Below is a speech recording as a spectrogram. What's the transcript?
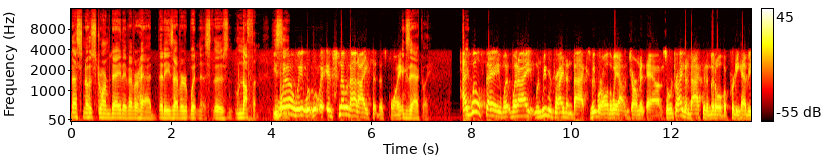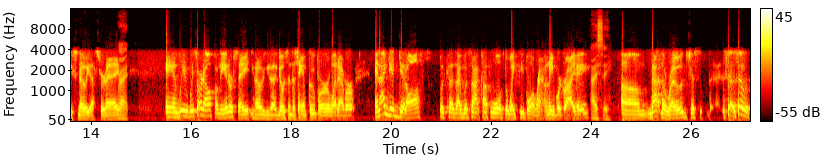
best snowstorm day they've ever had that he's ever witnessed. There's nothing. He's seen- well, we, we, it's snow, not ice at this point. exactly. I will say when, when I when we were driving back, 'cause we were all the way out in Germantown, so we're driving back in the middle of a pretty heavy snow yesterday, Right. and we we started off on the interstate, you know, you know, it goes into Sam Cooper or whatever, and I did get off because I was not comfortable with the way people around me were driving, I see. um, not the roads, just so so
